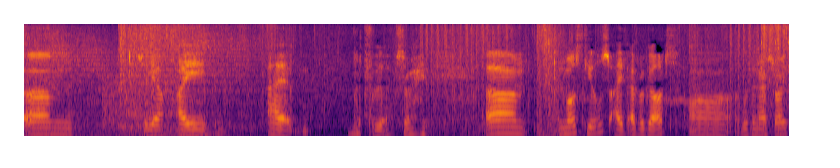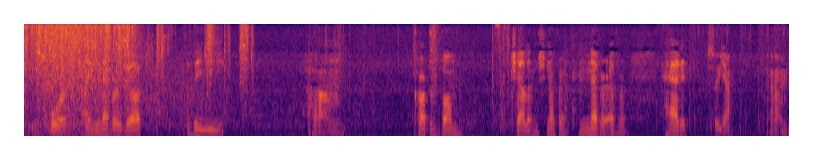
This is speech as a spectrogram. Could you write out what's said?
Um. So yeah, I. I. Sorry. Um, the most kills I've ever got uh, with an airstrike is four. I never got the um, carpet bomb challenge. Never, never ever had it. So yeah. Um,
